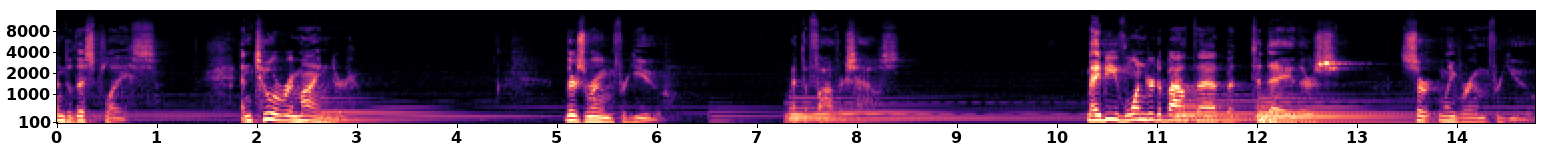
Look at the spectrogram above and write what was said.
and to this place, and to a reminder there's room for you at the Father's house. Maybe you've wondered about that, but today there's certainly room for you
